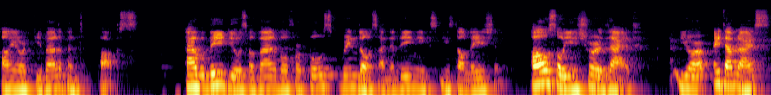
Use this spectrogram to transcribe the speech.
on your development box. Have videos available for both Windows and Linux installation. Also ensure that your AWS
